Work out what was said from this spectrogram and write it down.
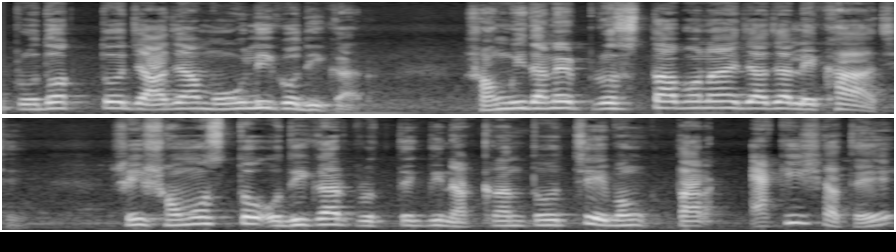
প্রদত্ত যা যা মৌলিক অধিকার, সংবিধানের প্রস্তাবনায় যা যা লেখা আছে, সেই সমস্ত অধিকার প্রত্যেক দিন আক্রান্ত হচ্ছে এবং তার একই সাথে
